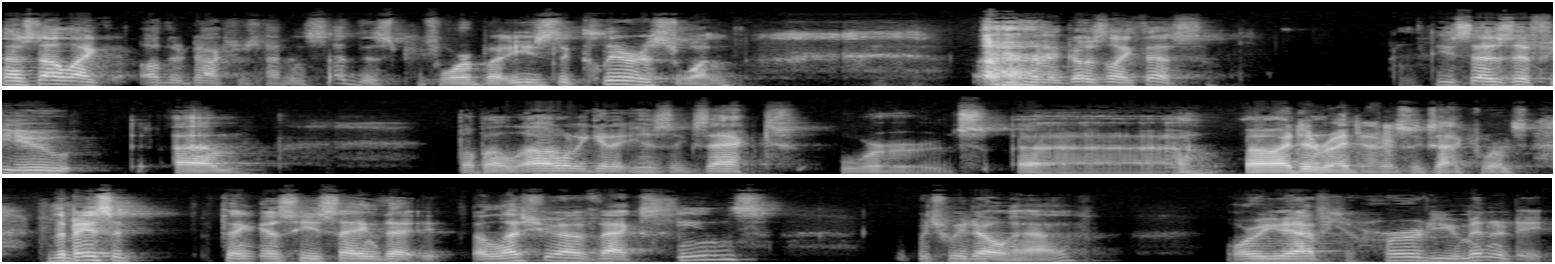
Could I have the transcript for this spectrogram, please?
Now, it's not like other doctors haven't said this before, but he's the clearest one. it goes like this He says, if you, um, I want to get his exact words. Uh, oh, I didn't write down his exact words. The basic thing is he's saying that unless you have vaccines, which we don't have, or you have herd immunity,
